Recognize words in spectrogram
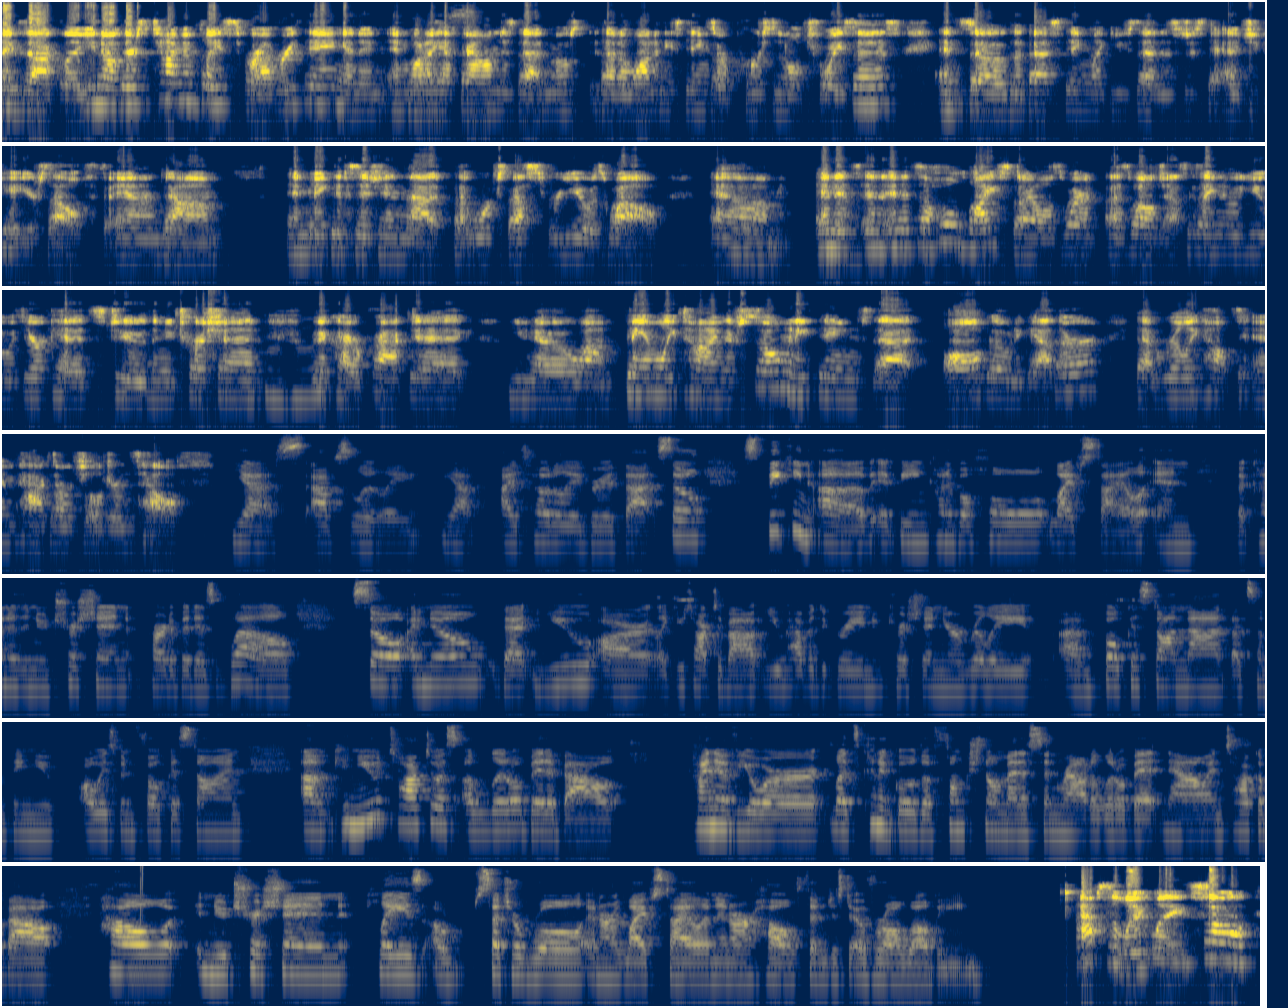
Exactly. You know, there's a time and place for everything, and, and and what I have found is that most that a lot of these things are personal choices, and so the best thing, like you said, is just to educate yourself and um, and make the decision that that works best for you as well. Um, and yeah. it's and, and it's a whole lifestyle as well as well, Jess. Because I know you with your kids too, the nutrition, mm-hmm. the chiropractic, you know, um, family time. There's so many things that all go together that really help to impact our children's health. Yes, absolutely. Yeah, I totally agree with that. So, speaking of it being kind of a whole lifestyle and the kind of the nutrition part of it as well. So, I know that you are, like you talked about, you have a degree in nutrition. You're really um, focused on that. That's something you've always been focused on. Um, can you talk to us a little bit about kind of your, let's kind of go the functional medicine route a little bit now and talk about how nutrition plays a, such a role in our lifestyle and in our health and just overall well-being. Absolutely. So,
